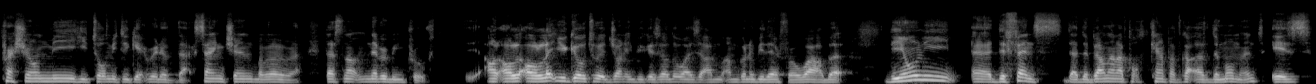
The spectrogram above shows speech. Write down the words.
pressure on me he told me to get rid of that sanction blah blah blah that's not never been proved I'll, I'll, I'll, let you go to it, Johnny, because otherwise I'm, I'm going to be there for a while. But the only uh, defense that the Bernard Laporte camp have got at the moment is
